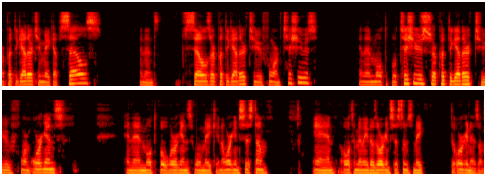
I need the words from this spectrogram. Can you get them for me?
are put together to make up cells. and then cells are put together to form tissues, and then multiple tissues are put together to form organs, and then multiple organs will make an organ system, and ultimately those organ systems make the organism.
